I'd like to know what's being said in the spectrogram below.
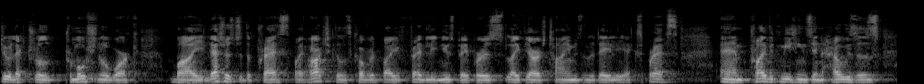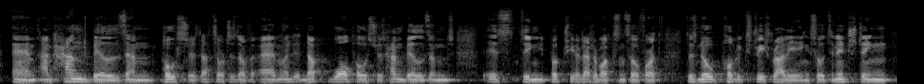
do electoral promotional work by letters to the press, by articles covered by friendly newspapers like the Irish Times and the Daily Express, um, private meetings in houses, um, and handbills and posters, that sort of stuff. Um, not wall posters, handbills and it's thing you put through your letterbox and so forth. There's no public street rallying, so it's an interesting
